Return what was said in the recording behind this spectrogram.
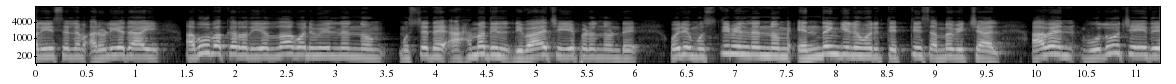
അലൈവല്ലം അരുളിയതായി അബൂബക്കർ റളിയല്ലാഹു അനുവിൽ നിന്നും മുസ്തദ് അഹമ്മദിൽ റിവായ ചെയ്യപ്പെടുന്നുണ്ട്. ഒരു മുസ്ലിമിൽ നിന്നും എന്തെങ്കിലും ഒരു തെറ്റ് സംഭവിച്ചാൽ അവൻ വുളു ചെയ്ത്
